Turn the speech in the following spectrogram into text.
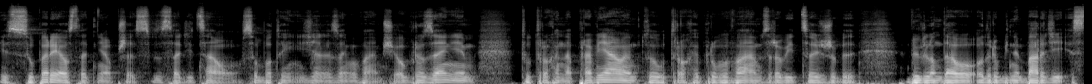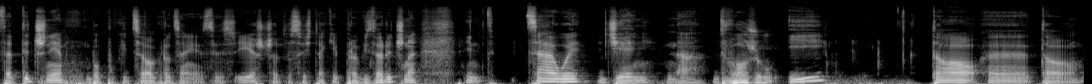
Jest super. Ja ostatnio przez w zasadzie całą sobotę i niedzielę zajmowałem się ogrodzeniem. Tu trochę naprawiałem, tu trochę próbowałem zrobić coś, żeby wyglądało odrobinę bardziej estetycznie, bo póki co ogrodzenie jest jeszcze dosyć takie prowizoryczne, więc cały dzień na dworzu i to, e, to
